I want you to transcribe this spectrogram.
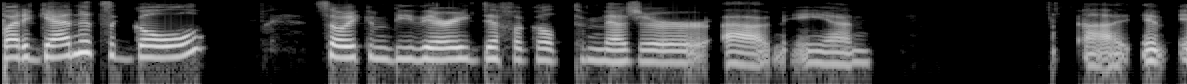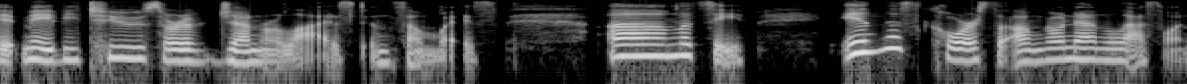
but again, it's a goal, so it can be very difficult to measure um, and uh, it, it, may be too sort of generalized in some ways. Um, let's see. In this course, I'm going down to the last one.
